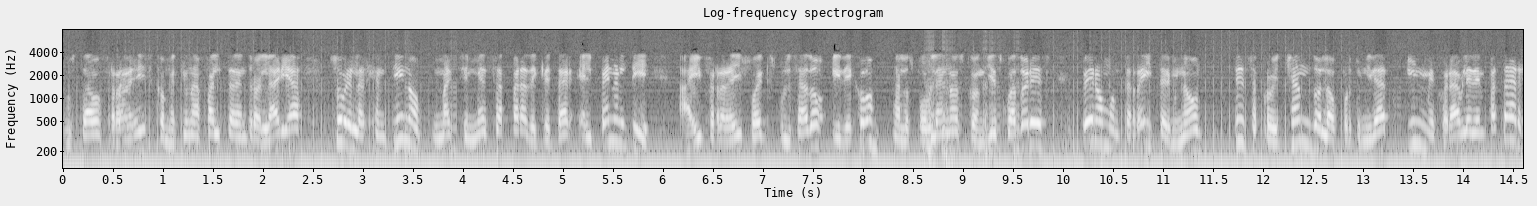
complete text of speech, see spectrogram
Gustavo Ferraris cometió una falta dentro del área sobre el argentino Maxi Mesa para decretar el penalti. Ahí Ferraris fue expulsado y dejó a los poblanos con 10 jugadores, pero Monterrey terminó desaprovechando la oportunidad inmejorable de empatar.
